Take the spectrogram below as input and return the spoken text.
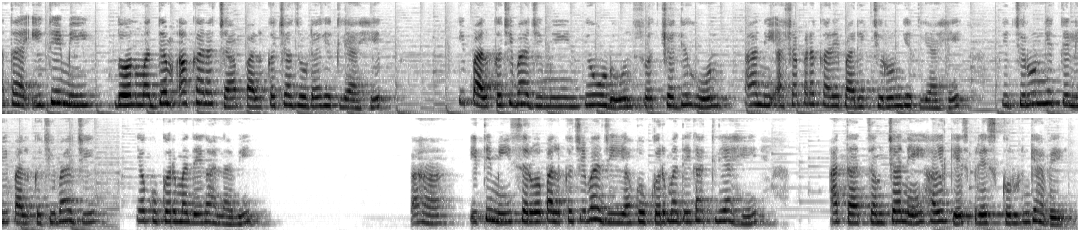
आता इथे मी दोन मध्यम आकाराच्या पालकच्या जोड्या घेतल्या आहेत. ही पालकाची भाजी मी निवडून स्वच्छ धुवून आणि अशा प्रकारे बारीक चिरून घेतली आहे. ही चिरून घेतलेली पालकाची भाजी या कुकरमध्ये घालावी. पहा इथे मी सर्व पालकाची भाजी या कुकरमध्ये घातली आहे. आता चमच्याने हलकेच प्रेस करून घ्यावे.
